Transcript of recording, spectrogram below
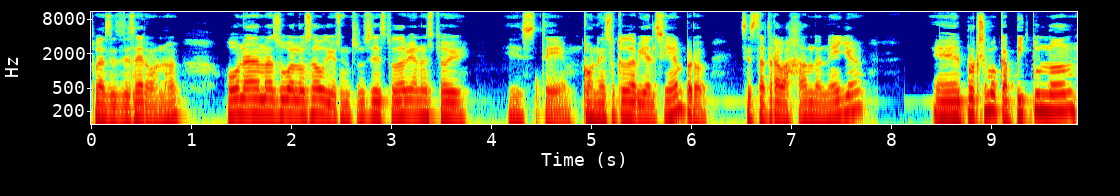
pues desde cero, ¿no? O nada más suba los audios, entonces todavía no estoy este, con eso todavía al 100, pero se está trabajando en ello. El próximo capítulo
